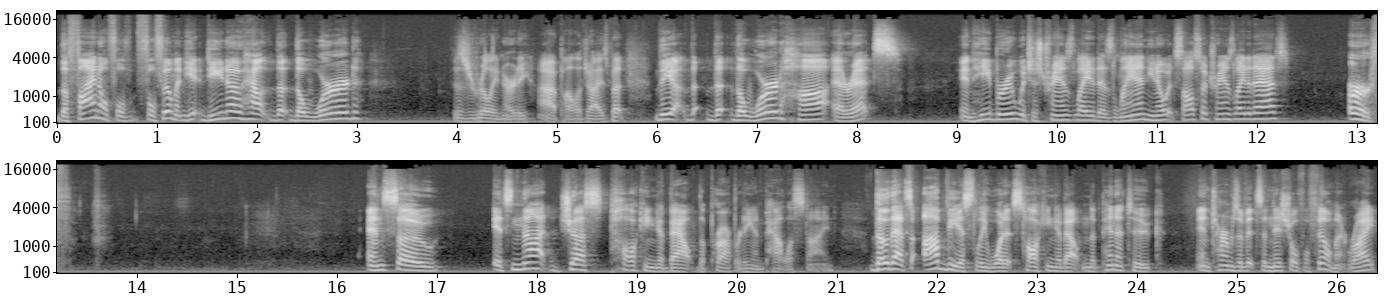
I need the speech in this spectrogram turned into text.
The final ful- fulfillment, do you know how the, the word, this is really nerdy, I apologize, but the, the, the word ha'eretz in Hebrew, which is translated as land, you know what it's also translated as? Earth. And so it's not just talking about the property in Palestine, though that's obviously what it's talking about in the Pentateuch in terms of its initial fulfillment, right?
